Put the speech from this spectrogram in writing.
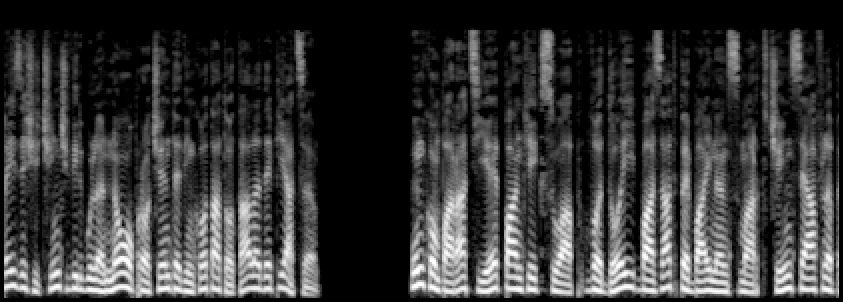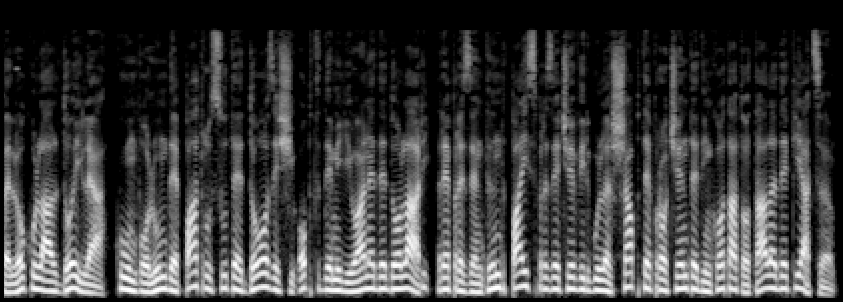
35,9% din cota totală de piață. În comparație, PancakeSwap V2, bazat pe Binance Smart Chain, se află pe locul al doilea, cu un volum de 428 de milioane de dolari, reprezentând 14,7% din cota totală de piață.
